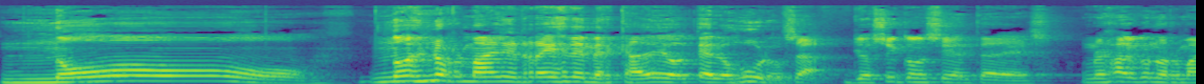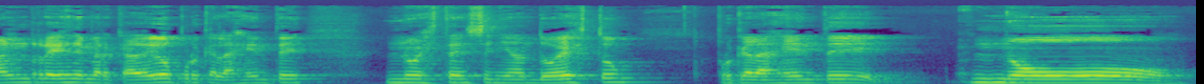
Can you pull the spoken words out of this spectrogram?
no, no es normal en redes de mercadeo, te lo juro, o sea, yo soy consciente de eso. No es algo normal en redes de mercadeo porque la gente no está enseñando esto, porque la gente no...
